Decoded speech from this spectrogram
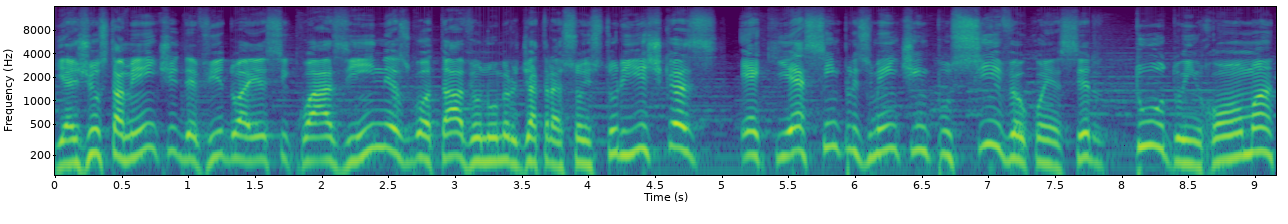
E é justamente devido a esse quase inesgotável número de atrações turísticas é que é simplesmente impossível conhecer tudo em Roma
